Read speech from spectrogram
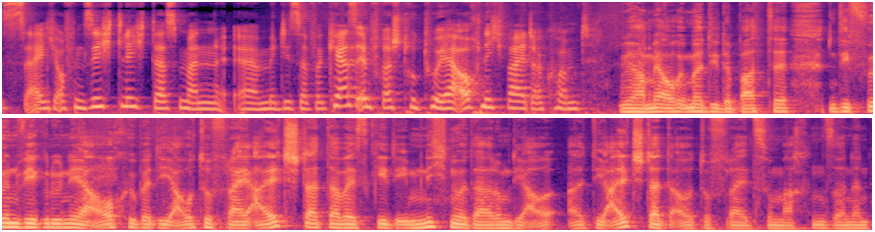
es ist eigentlich offensichtlich, dass man äh, mit dieser Verkehrsinfrastruktur ja auch nicht weiterkommt. Wir haben ja auch immer die Debatte, die führen wir Grüne ja auch über die autofreie Altstadt, aber es geht eben nicht nur darum, die, die Altstadt autofrei zu machen, sondern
